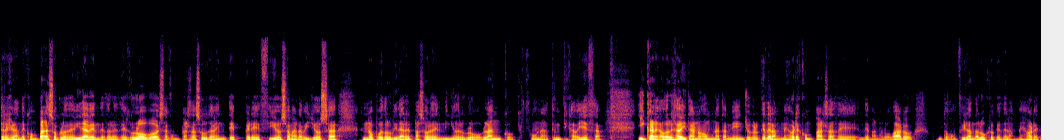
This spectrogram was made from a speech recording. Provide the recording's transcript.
Tres grandes comparsas, Soplos de Vida, Vendedores de Globo, esa comparsa absolutamente preciosa, maravillosa. No puedo olvidar el paso del Niño del Globo Blanco, que fue una auténtica belleza. Y Cargadores Gaditanos, una también, yo creo que de las mejores comparsas de, de Manolo Varo, junto con Filo Andaluz, creo que es de las mejores.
